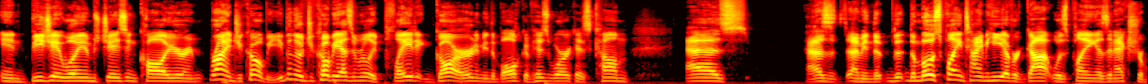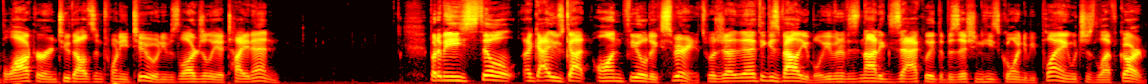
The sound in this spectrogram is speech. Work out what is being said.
in BJ Williams, Jason Collier, and Ryan Jacoby. Even though Jacoby hasn't really played at guard, I mean the bulk of his work has come as as I mean the, the, the most playing time he ever got was playing as an extra blocker in 2022, and he was largely a tight end. But I mean, he's still a guy who's got on-field experience, which I, I think is valuable, even if it's not exactly the position he's going to be playing, which is left guard.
